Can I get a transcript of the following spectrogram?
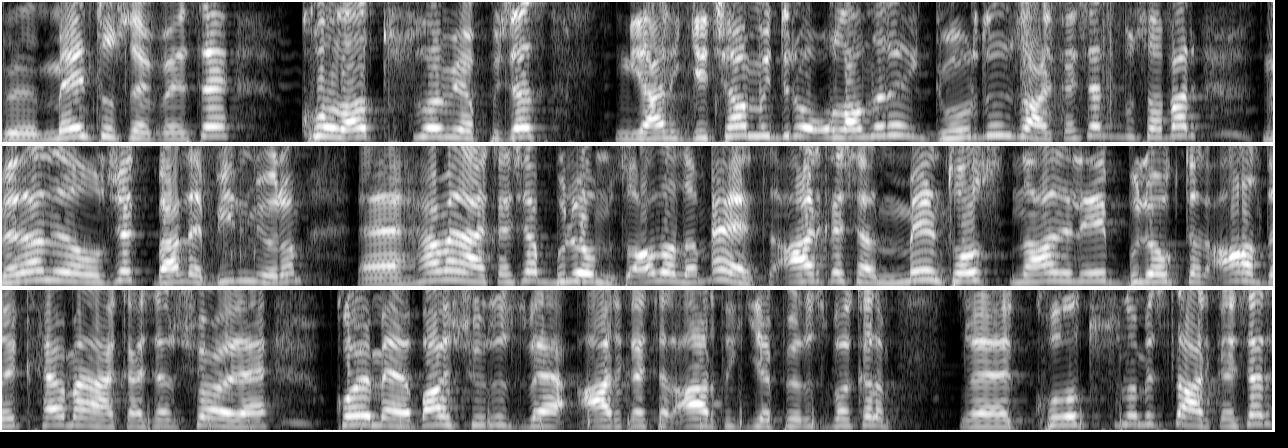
Mentos ev vs Kola Tsunami yapacağız. Yani geçen videoda olanları gördünüz arkadaşlar. Bu sefer neler neler olacak ben de bilmiyorum. Ee, hemen arkadaşlar bloğumuzu alalım. Evet arkadaşlar Mentos naneli bloktan aldık. Hemen arkadaşlar şöyle koymaya başlıyoruz ve arkadaşlar artık yapıyoruz. Bakalım e, kola tsunami'si arkadaşlar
